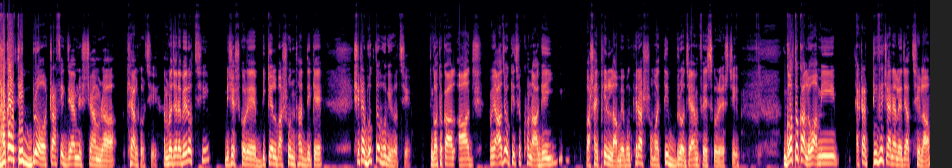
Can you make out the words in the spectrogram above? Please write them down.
ঢাকায় তীব্র ট্রাফিক জ্যাম নিশ্চয় আমরা খেয়াল করছি। আমরা যারা বেরোচ্ছি, বিশেষ করে বিকেল বা সন্ধ্যার দিকে, সেটার ভুক্তভোগী হচ্ছে। গতকাল, আজ, আমি আজও কিছুক্ষণ আগেই বাসায় ফিরলাম এবং ফেরার সময় তীব্র জ্যাম ফেস করে এসেছি। গতকালও আমি একটা টিভি চ্যানেলে যাচ্ছিলাম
